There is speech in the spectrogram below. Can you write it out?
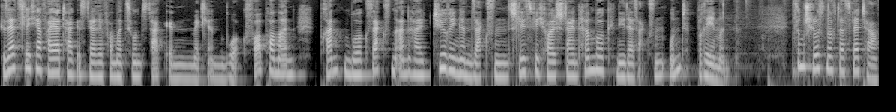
Gesetzlicher Feiertag ist der Reformationstag in Mecklenburg-Vorpommern, Brandenburg, Sachsen-Anhalt, Thüringen, Sachsen, Schleswig-Holstein, Hamburg, Niedersachsen und Bremen. Zum Schluss noch das Wetter.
